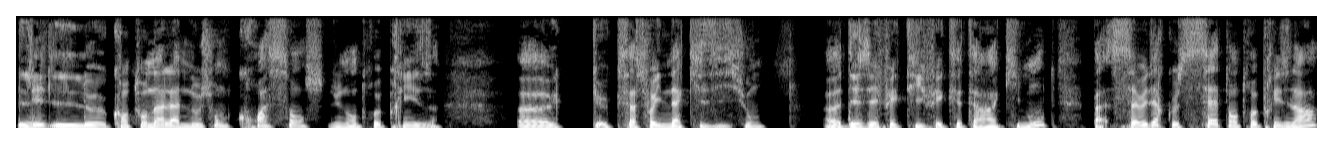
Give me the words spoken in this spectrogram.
le, quand on a la notion de croissance d'une entreprise, que, que ça soit une acquisition, des effectifs, etc., qui montent, bah, ça veut dire que cette entreprise-là,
